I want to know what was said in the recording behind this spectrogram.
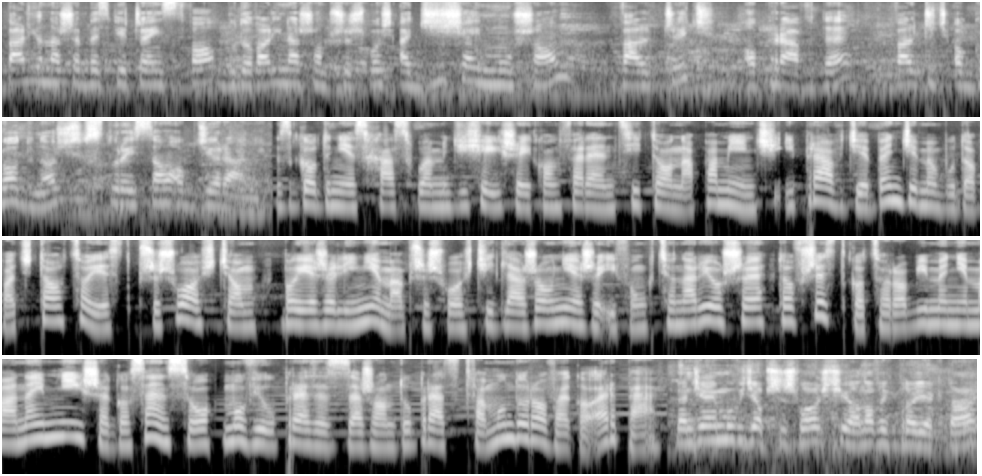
dbali o nasze bezpieczeństwo, budowali naszą przyszłość, a dzisiaj muszą walczyć o prawdę, walczyć o godność, z której są obdzierani. Zgodnie z hasłem dzisiejszej konferencji to na pamięci i prawdzie będziemy budować to, co jest przyszłością, bo jeżeli nie ma przyszłości dla żołnierzy i funkcjonariuszy, to wszystko, co robimy, nie ma najmniejszego sensu, mówił prezes zarządu Bractwa Mundurowego RP. Będziemy mówić o przyszłości, o nowych projektach,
